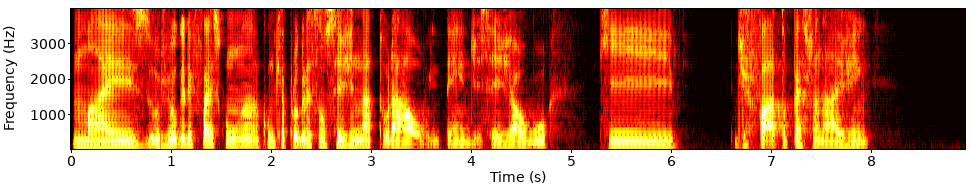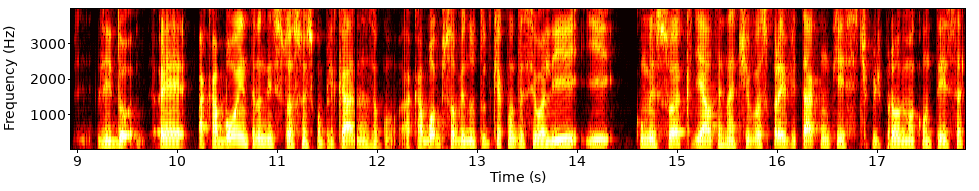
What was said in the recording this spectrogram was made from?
mas o jogo ele faz com, a, com que a progressão seja natural, entende? Seja algo que, de fato, o personagem lidou, é, acabou entrando em situações complicadas, acabou absorvendo tudo que aconteceu ali e começou a criar alternativas para evitar com que esse tipo de problema aconteça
